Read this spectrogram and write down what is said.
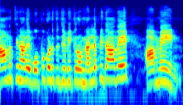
நாமத்தினாலே ஒப்பு கொடுத்து ஜெபிக்கிறோம். நல்ல பிதாவே ஆமேன்.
